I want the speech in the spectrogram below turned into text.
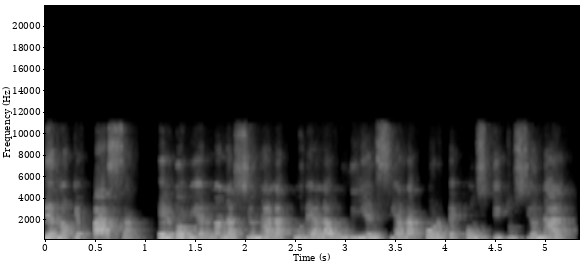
¿Qué es lo que pasa? El gobierno nacional acude a la audiencia, a la Corte Constitucional,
